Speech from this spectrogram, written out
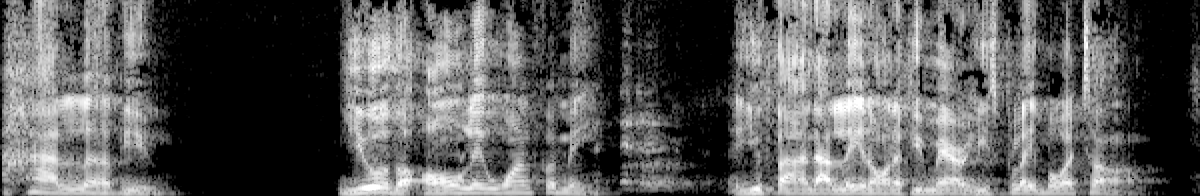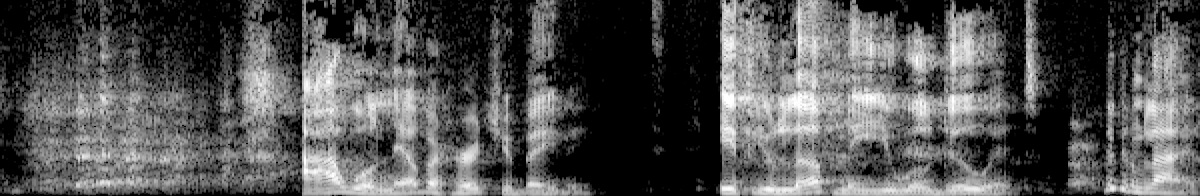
I love you. You're the only one for me. And you find out later on if you marry, he's Playboy Tom. I will never hurt you, baby. If you love me, you will do it. Look at him lying.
